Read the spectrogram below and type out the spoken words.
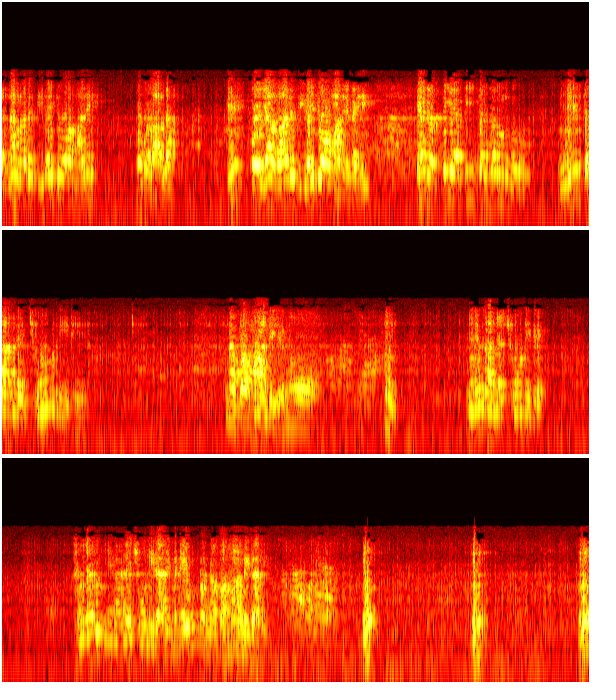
အနမလည်းဒီတိုင်းပြောမှာလေဟုတ်ကလားလားဒီပေါ်ရတာလည်းဒီတိုင်းပြောမှာလေဟဲ့အဲ့တော့တရားပြီးတဲ့လုံးကိုမြင်းတာနဲ့ချိုးနေတယ်နပဖားနေတယ်နော်မြင်းတာနဲ့ချိုးနေတယ် ဆန္ဒလူမြင်းတာနဲ့ချိုးနေတာလေမနေဘူးတော့နပဖားနေတာလေဟင်ဟင်ဟင်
